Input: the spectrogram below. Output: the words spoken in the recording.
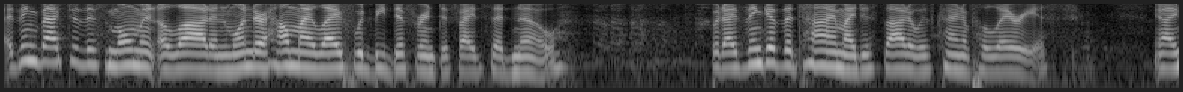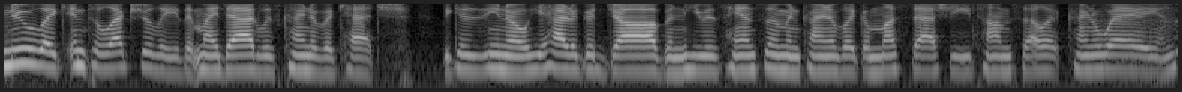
I think back to this moment a lot and wonder how my life would be different if I'd said no. But I think at the time I just thought it was kind of hilarious. You know, I knew, like, intellectually that my dad was kind of a catch because, you know, he had a good job and he was handsome and kind of like a mustachy Tom Selleck kind of way. And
